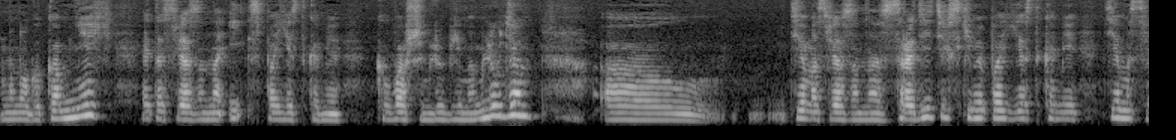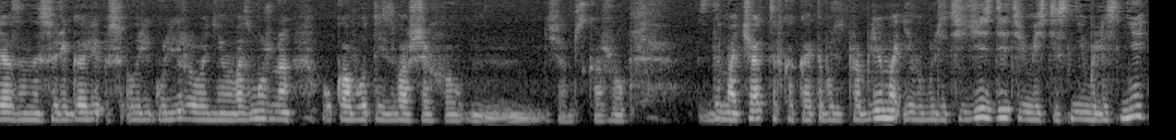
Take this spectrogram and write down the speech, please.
много камней, это связано и с поездками к вашим любимым людям. Тема связана с родительскими поездками. Тема связана с, урегулированием. Возможно, у кого-то из ваших, сейчас вам скажу, с домочадцев какая-то будет проблема, и вы будете ездить вместе с ним или с ней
